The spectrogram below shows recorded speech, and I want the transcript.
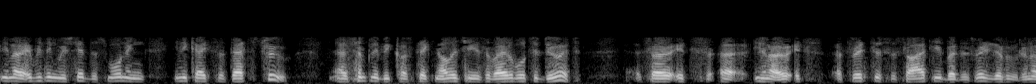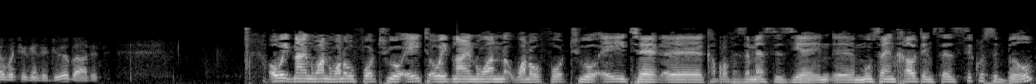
you know everything we've said this morning indicates that that's true. Uh, simply because technology is available to do it. So it's uh, you know it's a threat to society, but it's very difficult to know what you're going to do about it. 0891 104 208, 0891 104 208. Uh, a couple of SMSs here. In, uh, Musa in Gauteng says secrecy bill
